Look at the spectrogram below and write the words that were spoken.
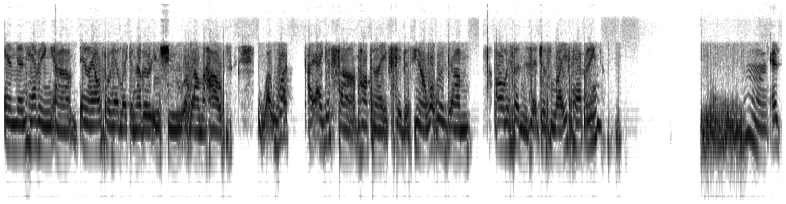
and then having, um, and I also had like another issue around the house. What I, I guess um, how can I say this? You know, what would um, all of a sudden is that just life happening? Hmm. It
